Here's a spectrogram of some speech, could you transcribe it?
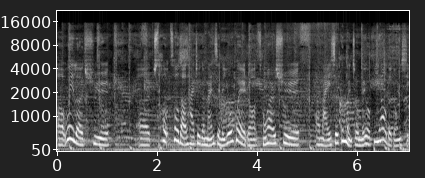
呃为了去呃凑凑到它这个满减的优惠，然后从而去呃买一些根本就没有必要的东西。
